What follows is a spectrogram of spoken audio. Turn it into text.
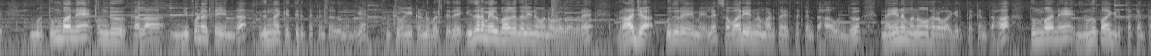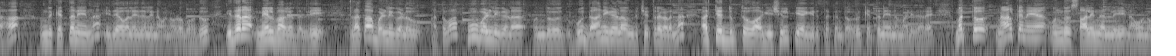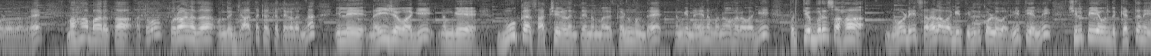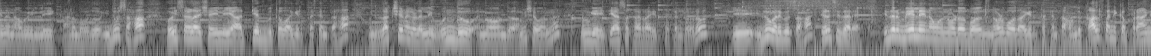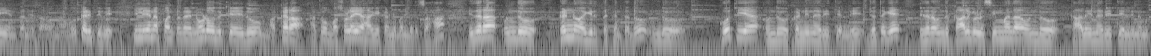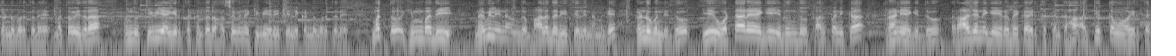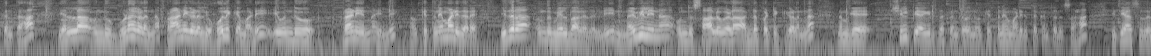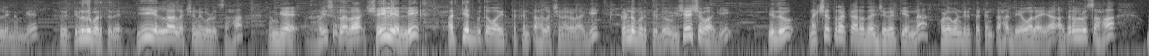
ತುಂಬಾ ಒಂದು ಕಲಾ ನಿಪುಣತೆಯಿಂದ ಇದನ್ನು ಕೆತ್ತಿರ್ತಕ್ಕಂಥದ್ದು ನಮಗೆ ಮುಖ್ಯವಾಗಿ ಕಂಡು ಬರ್ತಿದೆ. ಇದರ ಮೇಲ್ಭಾಗದಲ್ಲಿ ನಾವು ನೋಡೋದಾದರೆ ರಾಜ ಕುದುರೆಯ ಮೇಲೆ ಸವಾರಿಯನ್ನು ಮಾಡ್ತಾ ಇರತಕ್ಕಂತಹ ಒಂದು ನಯನ ಮನೋಹರವಾಗಿರ್ತಕ್ಕಂತಹ ತುಂಬಾ ನುಣುಪಾಗಿರ್ತಕ್ಕಂತಹ ಒಂದು ಕೆತ್ತನೆಯನ್ನು ಈ ದೇವಾಲಯದಲ್ಲಿ ನಾವು ನೋಡಬಹುದು. ಇದರ ಮೇಲ್ಭಾಗದಲ್ಲಿ ಲತಾ ಬಳ್ಳಿಗಳು ಅಥವಾ ಹೂಬಳ್ಳಿಗಳ ಒಂದು ಹೂದಾನಿಗಳ ಒಂದು ಚಿತ್ರಗಳನ್ನು ಅತ್ಯದ್ಭುತವಾಗಿ ಶಿಲ್ಪಿಯಾಗಿರ್ತಕ್ಕಂಥವರು ಕೆತ್ತನೆಯನ್ನು ಮಾಡಿದ್ದಾರೆ. ಮತ್ತು ನಾಲ್ಕನೆಯ ಒಂದು ಸಾಲಿನಲ್ಲಿ ನಾವು ನೋಡೋದಾದರೆ ಮಹಾಭಾರತ ಅಥವಾ ಪುರಾಣದ ಒಂದು ಜಾತಕ ಕಥೆಗಳನ್ನು ಇಲ್ಲಿ ನೈಜವಾಗಿ ನಮಗೆ ಮೂಕ ಸಾಕ್ಷಿಗಳಂತೆ ನಮ್ಮ ಕಣ್ಮುಂದೆ ನಮಗೆ ನಯನ ಮನೋಹರವಾಗಿ ಪ್ರತಿಯೊಬ್ಬರೂ ಸಹ ನೋಡಿ ಸರಳವಾಗಿ ತಿಳಿದುಕೊಳ್ಳುವ ರೀತಿಯಲ್ಲಿ ಶಿಲ್ಪಿಯ ಒಂದು ಕೆತ್ತನೆಯನ್ನು ನಾವು ಇಲ್ಲಿ ಕಾಣಬಹುದು. ಇದು ಸಹ ಹೊಯ್ಸಳ ಶೈಲಿಯ ಅತ್ಯದ್ಭುತವಾಗಿರ್ತಕ್ಕಂತಹ ಒಂದು ಲಕ್ಷಣಗಳಲ್ಲಿ ಒಂದು ಅನ್ನುವ ಒಂದು ಅಂಶವನ್ನು ನಮಗೆ ಇತಿಹಾಸಕಾರರಾಗಿರ್ತಕ್ಕಂಥವರು ಈ ಇದುವರೆಗೂ ಸಹ ತಿಳಿಸಿದ್ದಾರೆ. ಇದರ ಮೇಲೆ ನಾವು ನೋಡಬಹುದು ನೋಡಬಹುದಾಗಿರ್ತಕ್ಕಂತಹ ಒಂದು ಕಾಲ್ಪನಿಕ ಪ್ರಾಣಿ ಅಂತಲೇ ಸಹ ನಾವು ಕರಿತೀವಿ. ಇಲ್ಲಿ ಏನಪ್ಪ ಅಂತಂದರೆ ನೋಡೋದಕ್ಕೆ ಇದು ಮಕರ ಅಥವಾ ಮೊಸಳೆಯ ಹಾಗೆ ಕಂಡು ಬಂದರೂ ಸಹ ಇದರ ಒಂದು ಕಣ್ಣು ಆಗಿರ್ತಕ್ಕಂಥದ್ದು ಒಂದು ಕೋತಿಯ ಒಂದು ಕಣ್ಣಿನ ರೀತಿಯಲ್ಲಿ, ಜೊತೆಗೆ ಇದರ ಒಂದು ಕಾಲುಗಳು ಸಿಂಹದ ಒಂದು ಕಾಲಿನ ರೀತಿಯಲ್ಲಿ ನಮಗೆ ಕಂಡು ಬರುತ್ತದೆ ಮತ್ತು ಇದರ ಒಂದು ಕಿವಿಯಾಗಿರ್ತಕ್ಕಂಥದ್ದು ಹಸುವಿನ ಕಿವಿಯ ರೀತಿಯಲ್ಲಿ ಕಂಡು ಬರುತ್ತದೆ ಮತ್ತು ಹಿಂಬದಿ ನವಿಲಿನ ಒಂದು ಬಾಲದ ರೀತಿಯಲ್ಲಿ ನಮಗೆ ಕಂಡು ಬಂದಿದ್ದು ಈ ಒಟ್ಟಾರೆಯಾಗಿ ಇದೊಂದು ಕಾಲ್ಪನಿಕ ಪ್ರಾಣಿಯಾಗಿದ್ದು, ರಾಜನಿಗೆ ಇರಬೇಕಾಗಿರ್ತಕ್ಕಂತಹ ಅತ್ಯುತ್ತಮವಾಗಿರ್ತಕ್ಕಂತಹ ಎಲ್ಲ ಒಂದು ಗುಣಗಳನ್ನು ಪ್ರಾಣಿಗಳಲ್ಲಿ ಹೋಲಿಕೆ ಮಾಡಿ ಈ ಒಂದು ಪ್ರಾಣಿಯನ್ನು ಇಲ್ಲಿ ನಾವು ಕೆತ್ತನೆ ಮಾಡಿದ್ದಾರೆ. ಇದರ ಒಂದು ಮೇಲ್ಭಾಗದಲ್ಲಿ ನವಿಲಿನ ಒಂದು ಸಾಲುಗಳ ಅಡ್ಡಪಟ್ಟಿಕೆಗಳನ್ನು ನಮಗೆ ಶಿಲ್ಪಿಯಾಗಿರ್ತಕ್ಕಂಥವನ್ನು, ಕೆತ್ತನೆ ಮಾಡಿರ್ತಕ್ಕಂಥದ್ದು ಸಹ ಇತಿಹಾಸದಲ್ಲಿ ನಮಗೆ ತಿಳಿದು ಬರ್ತದೆ. ಈ ಎಲ್ಲ ಲಕ್ಷಣಗಳು ಸಹ ನಮಗೆ ಹೊಯ್ಸಳರ ಶೈಲಿಯಲ್ಲಿ ಅತ್ಯದ್ಭುತವಾಗಿರ್ತಕ್ಕಂತಹ ಲಕ್ಷಣಗಳಾಗಿ ಕಂಡುಬರುತ್ತಿದ್ದು ವಿಶೇಷವಾಗಿ ಇದು ನಕ್ಷತ್ರಾಕಾರದ ಜಗತಿಯನ್ನು ಒಳಗೊಂಡಿರ್ತಕ್ಕಂತಹ ದೇವಾಲಯ. ಅದರಲ್ಲೂ ಸಹ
